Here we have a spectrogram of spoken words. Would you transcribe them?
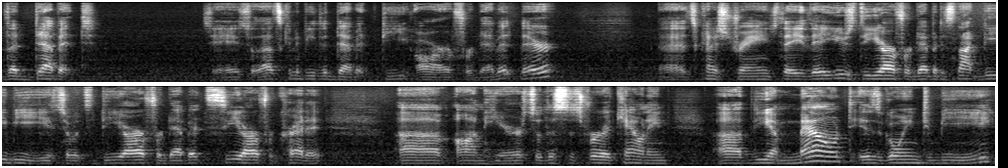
the debit. See, so that's going to be the debit, DR for debit there. Uh, it's kind of strange. They, they use DR for debit. It's not DB, so it's DR for debit, CR for credit uh, on here. So this is for accounting. Uh, the amount is going to be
